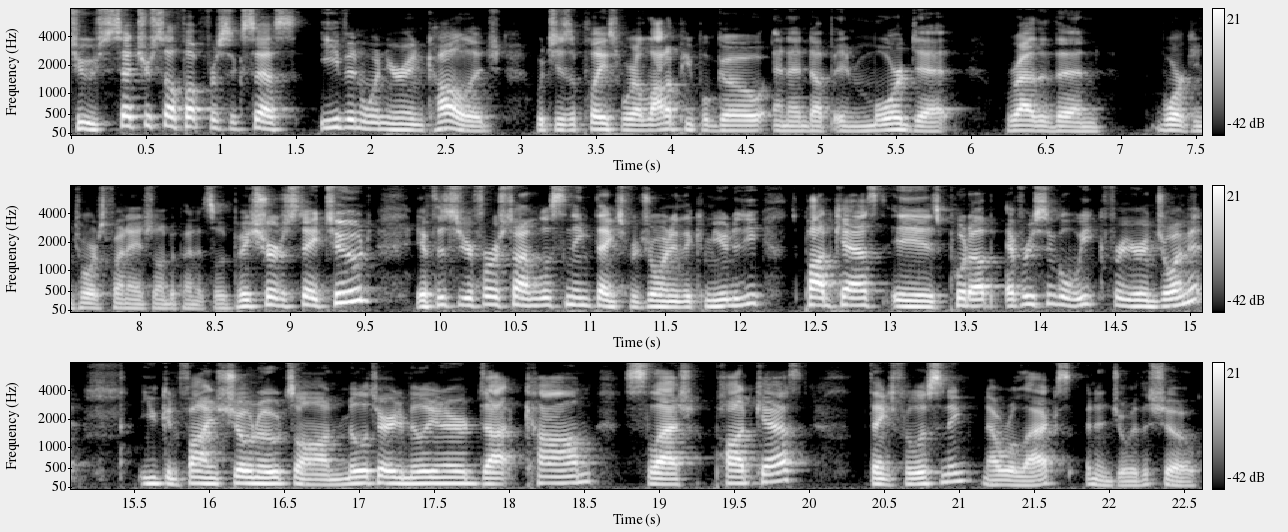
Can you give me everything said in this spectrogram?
to set yourself up for success even when you're in college, which is a place where a lot of people go and end up in more debt rather than working towards financial independence. So be sure to stay tuned. If this is your first time listening, thanks for joining the community. This podcast is put up every single week for your enjoyment. You can find show notes on militarytomillionaire.com slash podcast. Thanks for listening. Now relax and enjoy the show.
